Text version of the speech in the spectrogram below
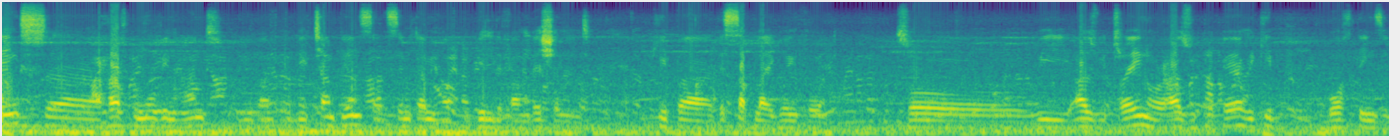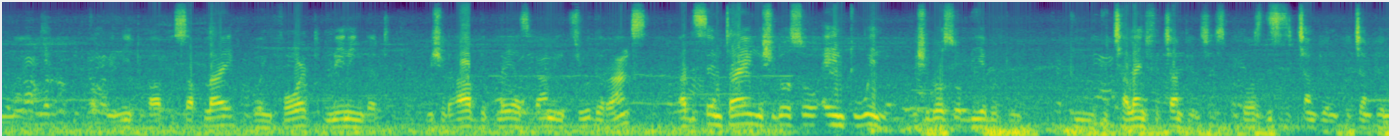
things uh, have to move in hand. You have to be champions at the same time. You have to build the foundation and keep uh, the supply going forward. So we, as we train or as we prepare, we keep both things in mind. We need to have the supply going forward, meaning that we should have the players coming through the ranks. At the same time, we should also aim to win. We should also be able to, to, to challenge for championships because this is a champion, a champion,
